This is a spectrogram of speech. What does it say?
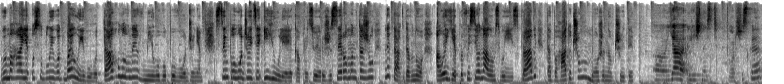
вимагає особливо дбайливого та головне вмілого поводження. З цим погоджується і Юлія, яка працює режисером монтажу не так давно, але є професіоналом своєї справи та багато чому може навчити. Э, Я личность творческая.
